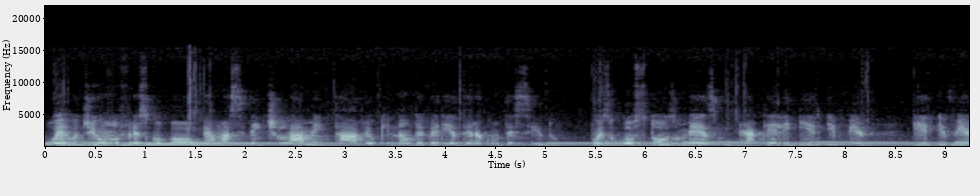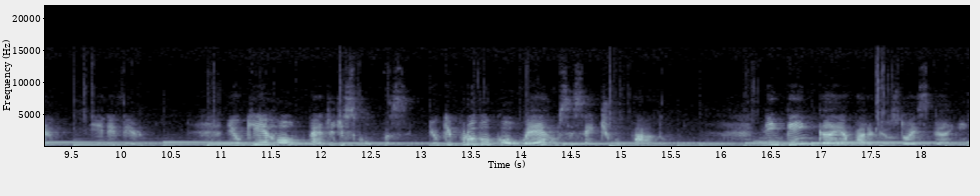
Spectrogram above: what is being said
O erro de um no frescobol é um acidente lamentável que não deveria ter acontecido, pois o gostoso mesmo é aquele ir e vir, ir e vir, ir e vir. E o que errou pede desculpas, e o que provocou o erro se sente culpado. Ninguém ganha para que os dois ganhem.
